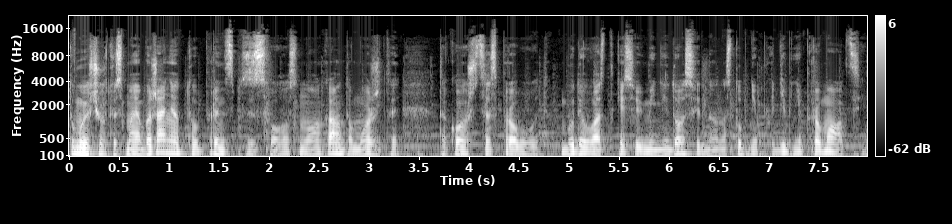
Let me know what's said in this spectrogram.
Думаю, якщо хтось має бажання, то в принципі зі свого основного аккаунту можете також це спробувати. Буде у вас такий свій міні-досвід на наступні подібні промоакції.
